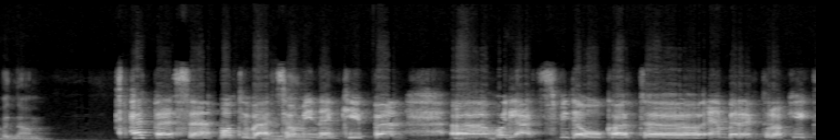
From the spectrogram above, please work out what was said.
vagy nem? Hát persze, motiváció Igen. mindenképpen, hogy látsz videókat emberektől, akik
